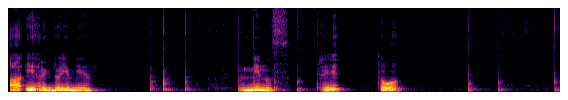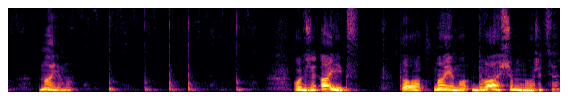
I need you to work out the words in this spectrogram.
а y дорівнює мінус 3, то маємо. Отже, ax, то маємо 2, що множиться.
